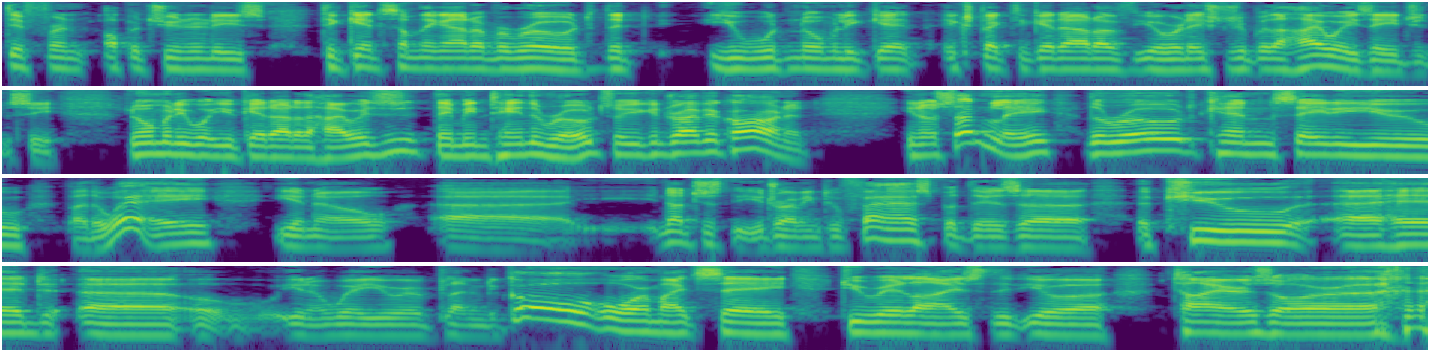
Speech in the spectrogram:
different opportunities to get something out of a road that you wouldn't normally get expect to get out of your relationship with a highways agency. Normally what you get out of the highways is they maintain the road so you can drive your car on it. You know, suddenly the road can say to you, by the way, you know, uh, not just that you're driving too fast, but there's a, a queue ahead, uh, you know, where you were planning to go, or might say, do you realize that your tires are, uh,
